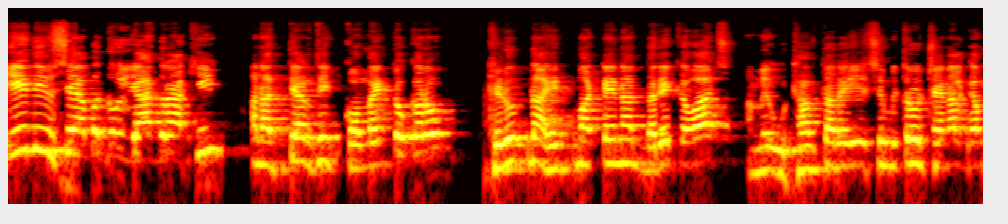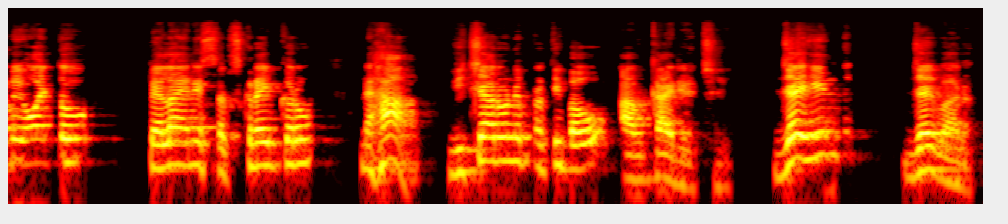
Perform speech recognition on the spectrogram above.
એ દિવસે આ બધું યાદ રાખી અને અત્યારથી કોમેન્ટો કરો. ખેડૂતના હિત માટેના દરેક અવાજ અમે ઉઠાવતા રહીએ છીએ. મિત્રો ચેનલ ગમી હોય તો પહેલા એને સબસ્ક્રાઇબ કરો. અને હા, વિચારો અને પ્રતિભાવો આવકાર્ય છે. જય હિન્દ, જય ભારત.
